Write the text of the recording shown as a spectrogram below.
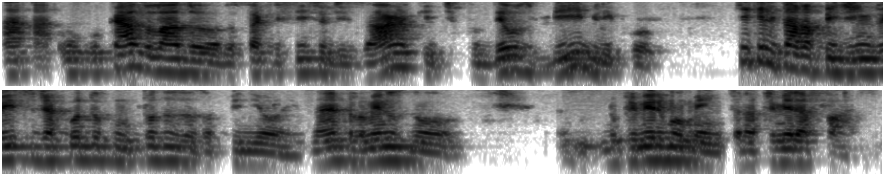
a, o, o, caso lá do, do sacrifício de Isaac, tipo, Deus bíblico, que, que ele estava pedindo isso de acordo com todas as opiniões, né? Pelo menos no, no primeiro momento, na primeira fase.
